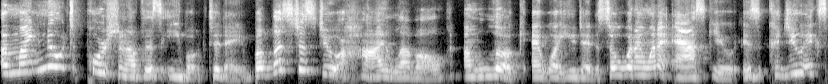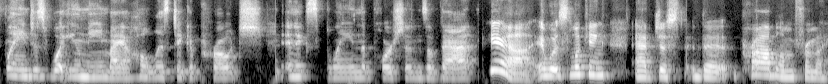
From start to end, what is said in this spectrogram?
a minute portion of this ebook today, but let's just do a high level um, look at what you did. So, what I want to ask you is could you explain just what you mean by a holistic approach and explain the portions of that? Yeah, it was looking at just the problem from a,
